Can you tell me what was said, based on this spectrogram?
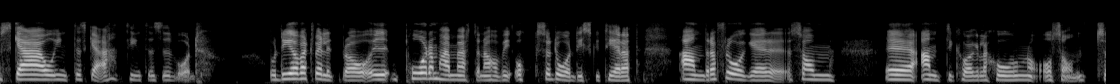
ska och inte ska till intensivvård. Och det har varit väldigt bra. Och på de här mötena har vi också då diskuterat andra frågor som antikoagulation och sånt.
